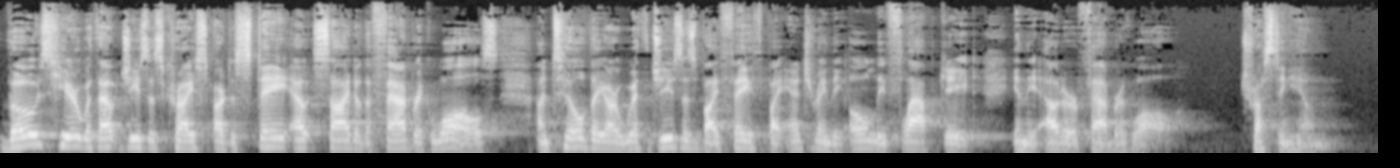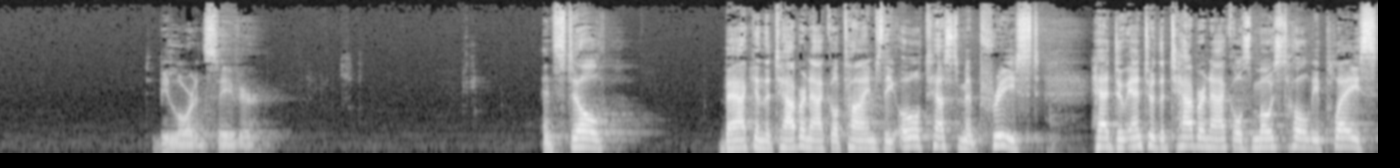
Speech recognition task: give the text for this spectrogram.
those here without Jesus Christ are to stay outside of the fabric walls until they are with Jesus by faith by entering the only flap gate in the outer fabric wall, trusting Him to be Lord and Savior. And still, back in the tabernacle times, the Old Testament priest had to enter the tabernacle's most holy place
